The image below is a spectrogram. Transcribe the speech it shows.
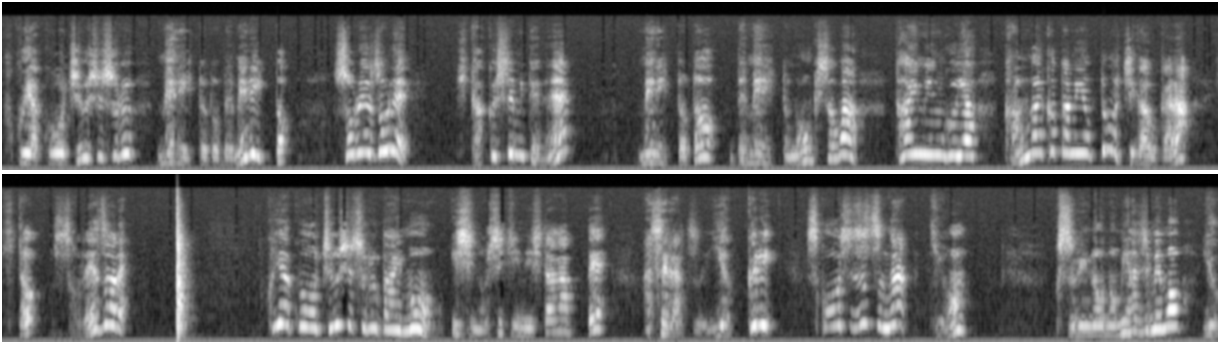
服薬を中止するメリットとデメリット。それぞれ比較してみてね。メリットとデメリットの大きさはタイミングや考え方によっても違うから人それぞれ。服薬を中止する場合も医師の指示に従って焦らずゆっくり少しずつが基本。薬の飲み始めもゆっ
